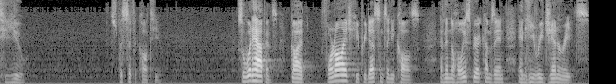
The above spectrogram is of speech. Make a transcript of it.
to you. Specific call to you. So, what happens? God foreknowledge, He predestines, and He calls. And then the Holy Spirit comes in and He regenerates.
